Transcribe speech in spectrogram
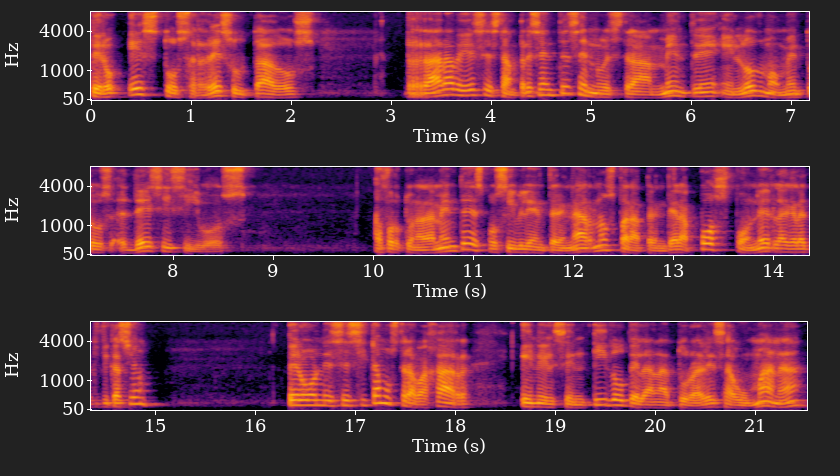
Pero estos resultados rara vez están presentes en nuestra mente en los momentos decisivos. Afortunadamente es posible entrenarnos para aprender a posponer la gratificación. Pero necesitamos trabajar en el sentido de la naturaleza humana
